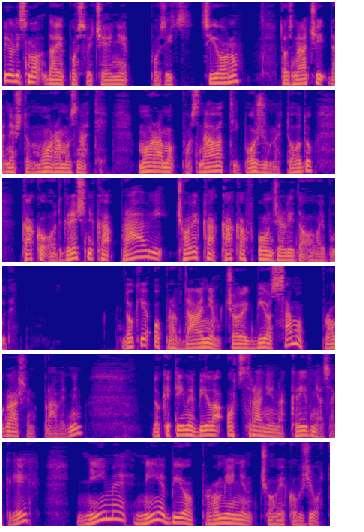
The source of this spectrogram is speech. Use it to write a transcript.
Vidjeli smo da je posvećenje pozicijono, to znači da nešto moramo znati. Moramo poznavati Božju metodu kako od grešnika pravi čovjeka kakav on želi da ovaj bude. Dok je opravdanjem čovjek bio samo proglašen pravednim, dok je time bila odstranjena krivnja za grijeh, njime nije bio promijenjen čovjekov život.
